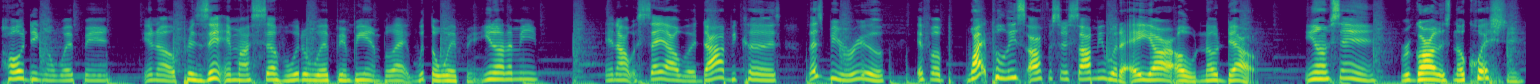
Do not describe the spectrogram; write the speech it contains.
holding a weapon. You know, presenting myself with a weapon, being black with a weapon. You know what I mean? And I would say I would die because let's be real. If a white police officer saw me with an AR, oh, no doubt you know what I'm saying? Regardless, no question.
